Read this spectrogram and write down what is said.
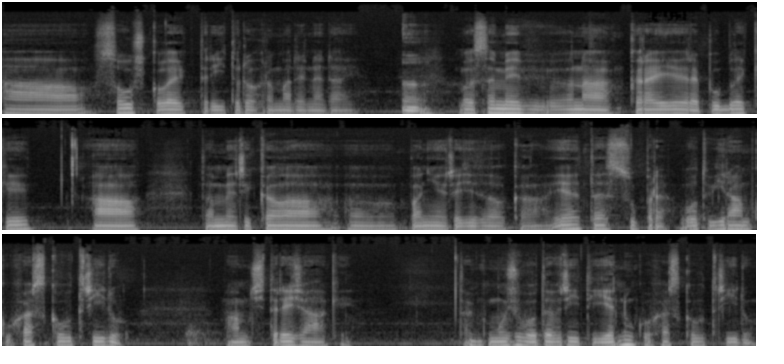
a jsou školy, které to dohromady nedají. Uh. Byl jsem i na kraji republiky a tam mi říkala uh, paní ředitelka, je, to je super, otvírám kuchařskou třídu. Mám čtyři žáky, tak hmm. můžu otevřít jednu kuchařskou třídu.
